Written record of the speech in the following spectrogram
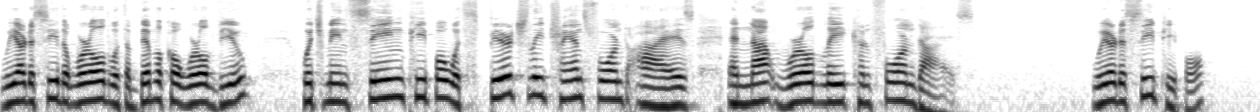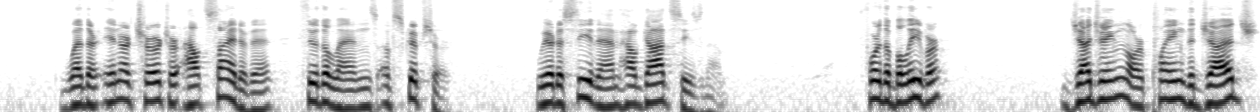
We are to see the world with a biblical worldview, which means seeing people with spiritually transformed eyes and not worldly conformed eyes. We are to see people, whether in our church or outside of it, through the lens of Scripture. We are to see them how God sees them for the believer, judging or playing the judge,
